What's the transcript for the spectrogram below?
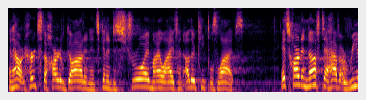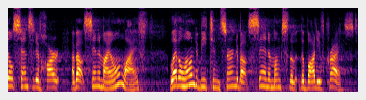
and how it hurts the heart of God and it's going to destroy my life and other people's lives. It's hard enough to have a real sensitive heart about sin in my own life, let alone to be concerned about sin amongst the, the body of Christ.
